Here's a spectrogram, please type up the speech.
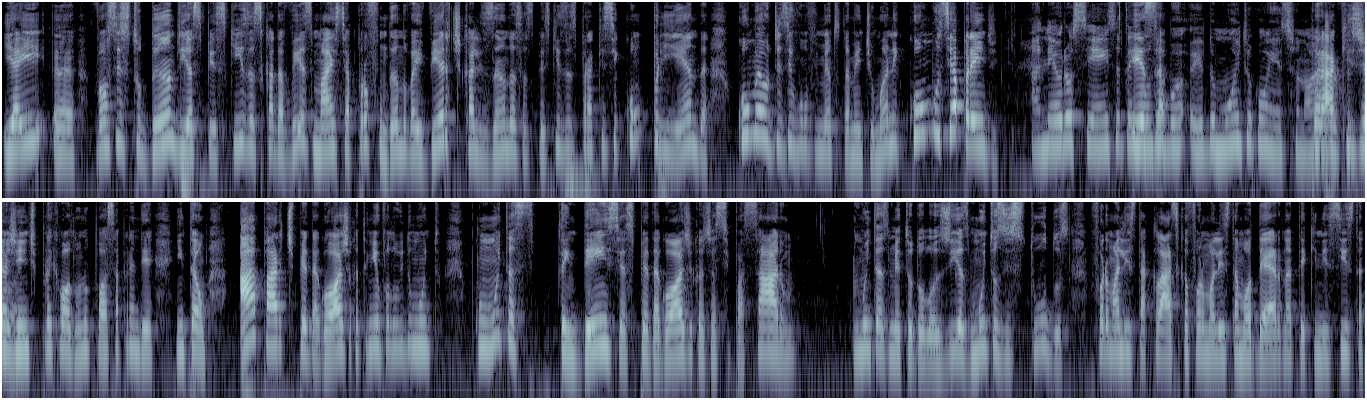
E aí uh, vão se estudando e as pesquisas cada vez mais se aprofundando, vai verticalizando essas pesquisas para que se compreenda como é o desenvolvimento da mente humana e como se aprende. A neurociência tem Exa contribuído muito com isso, não é? Para que a gente, para que o aluno possa aprender. Então, a parte pedagógica tem evoluído muito, com muitas tendências pedagógicas já se passaram muitas metodologias, muitos estudos, formalista clássica, formalista moderna, tecnicista,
